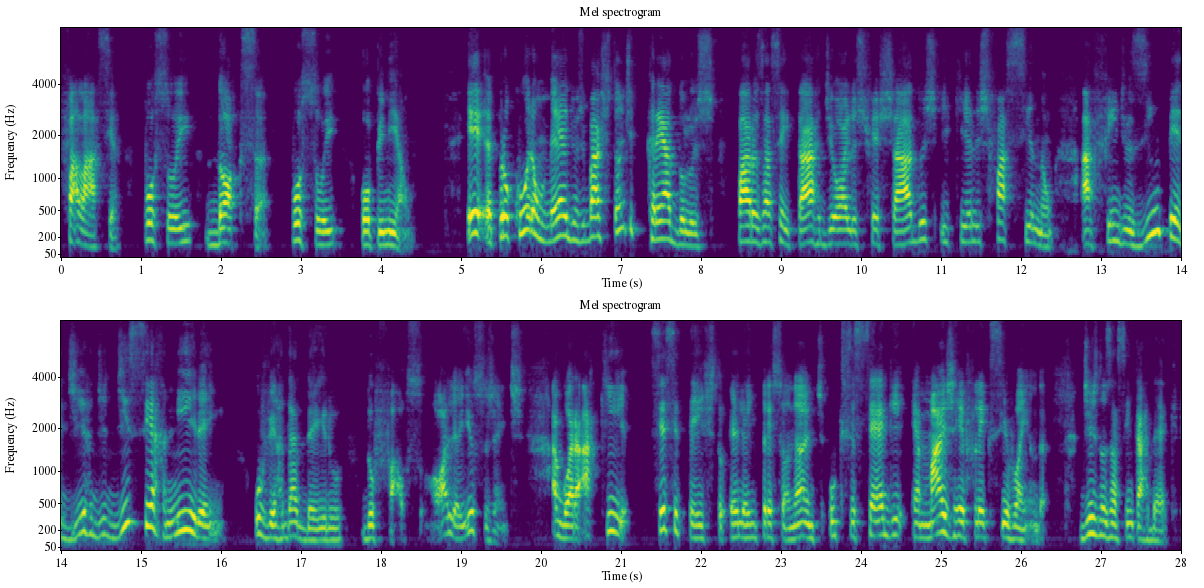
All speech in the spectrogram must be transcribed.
falácia, possui doxa, possui opinião. E eh, procuram médiuns bastante crédulos para os aceitar de olhos fechados e que eles fascinam, a fim de os impedir de discernirem o verdadeiro do falso. Olha isso, gente. Agora, aqui, se esse texto ele é impressionante, o que se segue é mais reflexivo ainda. Diz-nos assim Kardec:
